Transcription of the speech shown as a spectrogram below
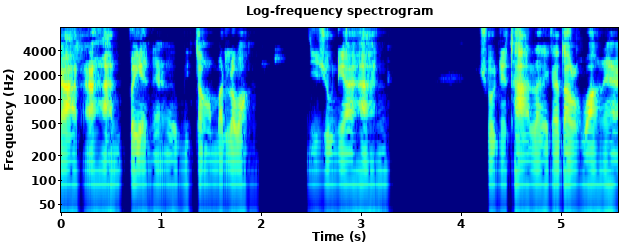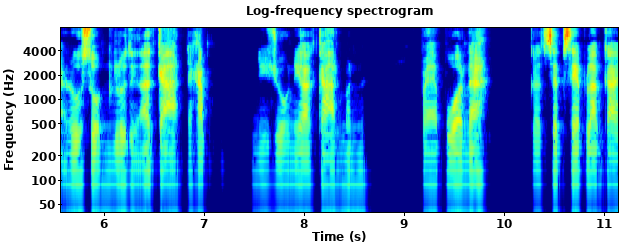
กาศอาหารเปลี่ยนเนี่ยเออมีต้องระมัดระวังนี่ช่วงนี้อาหาร ช่วงนี้ทานอะไรก็ต้องระวังนะฮะรู้ส่วนรู้ถึงอากาศนะครับนี่ช่วงนี้อากาศมันแปรปรวนนะก็เซฟเซฟร่างกาย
